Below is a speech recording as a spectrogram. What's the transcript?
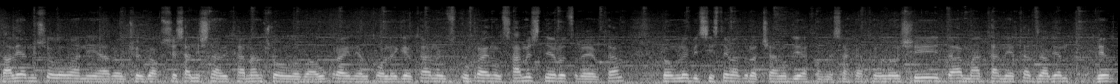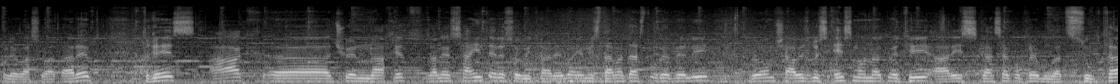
ძალიან მნიშვნელოვანია რომ ჩვენ გვაქვს შესანიშნავი თანამშრომლობა უკრაინელ კოლეგებთან, უკრაინულ სამეცნიერო წრეებთან, რომლებიც სისტემატურად ჩამოდიახავენ საქართველოში და მათთან ერთად ძალიან ბევრ კვლევას ვატარებთ. დღეს აქ ჩვენ ვნახეთ ძალიან საინტერესო ვითარება იმის დამადასტურებელი, რომ შავი ზღვის ეს მონაკვეთი არის განსაკუთრებულად სუფთა,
